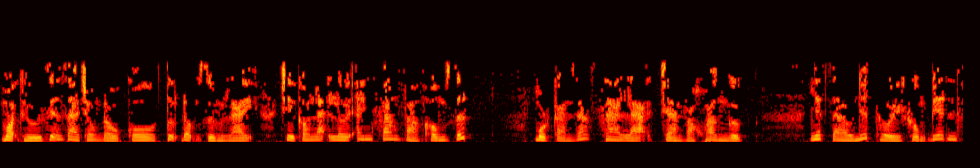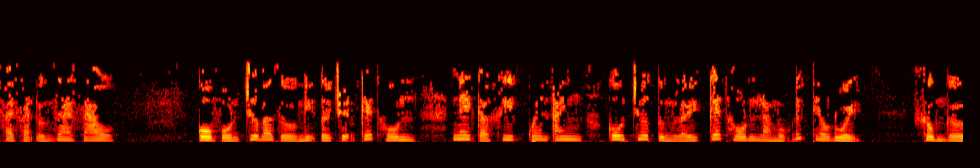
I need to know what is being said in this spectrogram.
Mọi thứ diễn ra trong đầu cô tự động dừng lại, chỉ còn lại lời anh vang vàng không dứt. Một cảm giác xa lạ tràn vào khoang ngực. Nhất giao nhất thời không biết phải phản ứng ra sao. Cô vốn chưa bao giờ nghĩ tới chuyện kết hôn, ngay cả khi quen anh, cô chưa từng lấy kết hôn là mục đích theo đuổi. Không ngờ,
